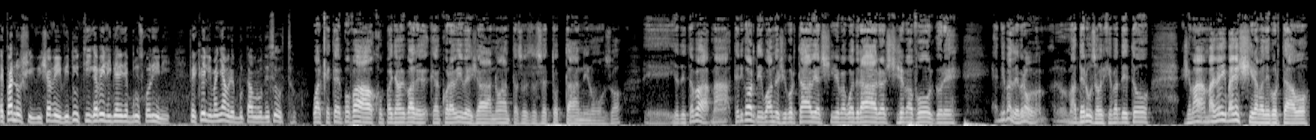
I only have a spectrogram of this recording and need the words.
e quando uscivi avevi tutti i capelli pieni di bruscolini perché quelli mangiavano e buttavano di sotto. Qualche tempo fa ho accompagnato mio padre che ancora vive, ha 90, 7-8 anni, non lo so. E gli ho detto, ma, ma ti ricordi quando ci portavi al cinema Quadraro, al cinema Folgore? E mio padre però mi ha deluso perché mi ha detto, dice, ma, ma, ma, che cinema ti portavo?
